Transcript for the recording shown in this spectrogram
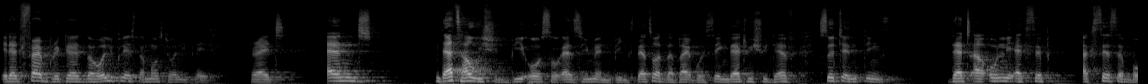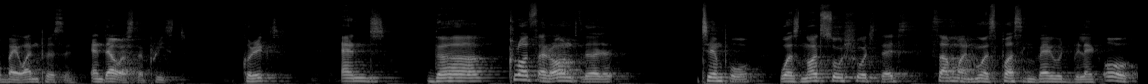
It had fabric, had the holy place, the most holy place, right? And that's how we should be also as human beings. That's what the Bible is saying, that we should have certain things that are only accept, accessible by one person, and that was the priest, correct? And the cloth around the temple was not so short that someone who was passing by would be like, oh,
